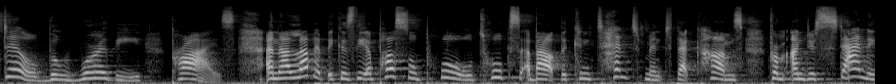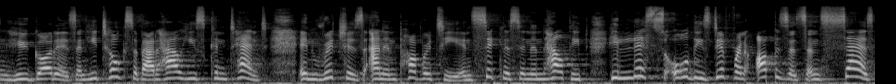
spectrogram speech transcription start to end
still the worthy prize. And I love it because the Apostle Paul talks about the contentment that comes from understanding who God is. And he talks about how he's content in riches and in poverty, in sickness and in health. He, he lists all these different opposites and says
